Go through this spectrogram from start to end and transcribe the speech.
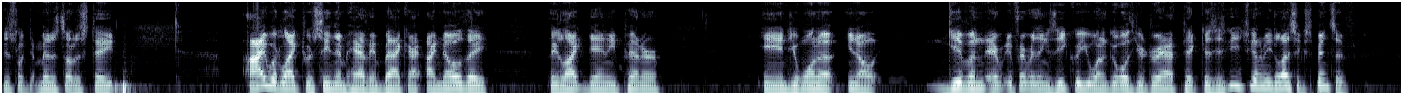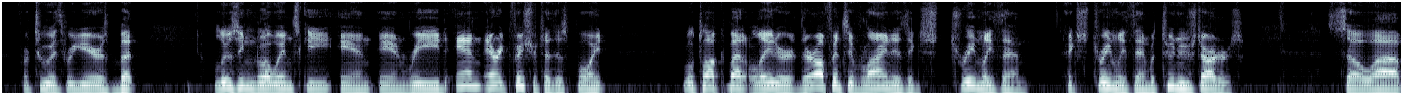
Just looked at Minnesota State. I would like to have seen them have him back. I, I know they they like Danny Pinter, and you want to, you know, given if everything's equal, you want to go with your draft pick because he's going to be less expensive for two or three years. But losing Glowinski and and Reed and Eric Fisher to this point, we'll talk about it later. Their offensive line is extremely thin, extremely thin with two new starters. So uh,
